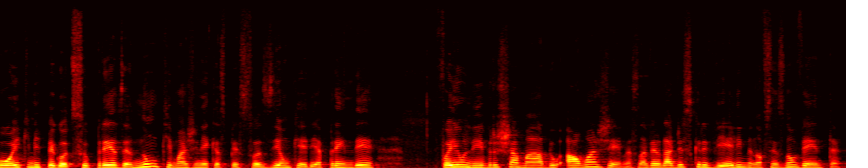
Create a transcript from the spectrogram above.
foi que me pegou de surpresa, eu nunca imaginei que as pessoas iam querer aprender, foi um livro chamado Alma Gêmeas. Na verdade, eu escrevi ele em 1990,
